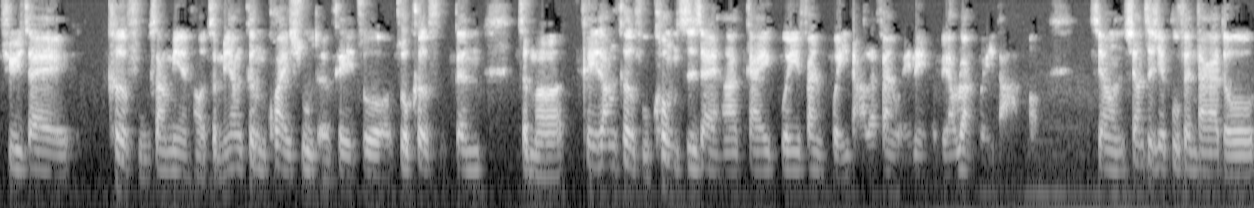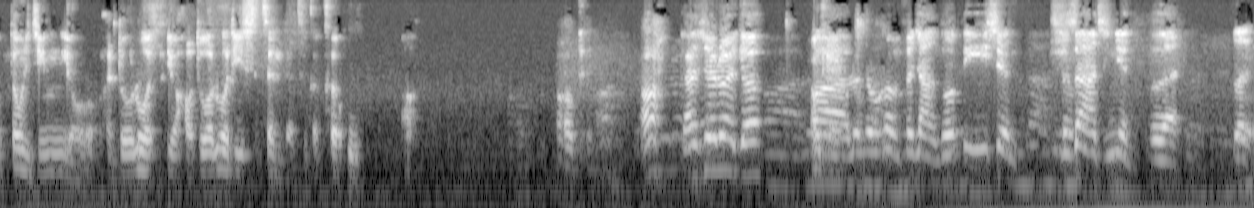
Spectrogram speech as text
去在客服上面哈、哦，怎么样更快速的可以做做客服，跟怎么可以让客服控制在他该规范回答的范围内，不要乱回答哦。像像这些部分，大概都都已经有很多落有好多落地实证的这个客户。OK，好，感谢瑞哥。OK 啊，瑞哥跟我们分享很多第一线实战的经验，对不对？对，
